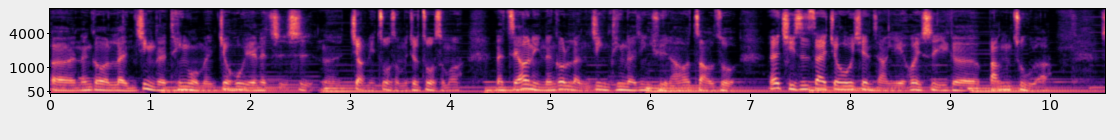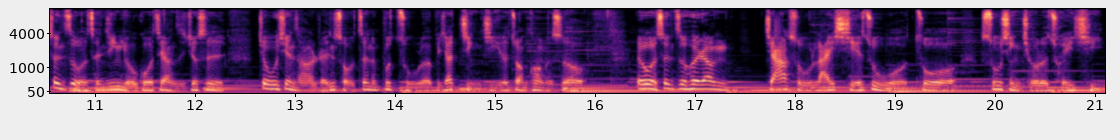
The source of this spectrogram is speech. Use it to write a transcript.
呃，能够冷静的听我们救护员的指示，那叫你做什么就做什么，那只要你能够冷静听得进去，然后照做，那其实，在救护现场也会是一个帮助了。甚至我曾经有过这样子，就是救护现场人手真的不足了，比较紧急的状况的时候，而我甚至会让家属来协助我做苏醒球的吹气。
